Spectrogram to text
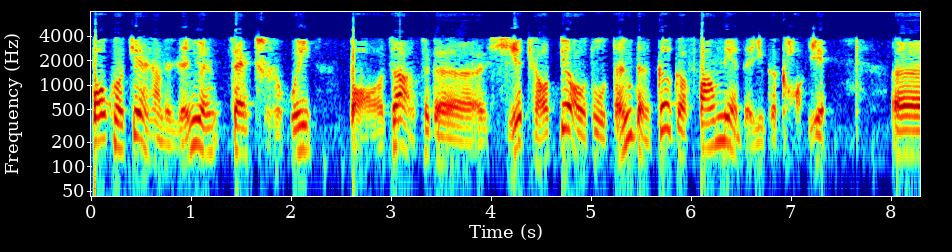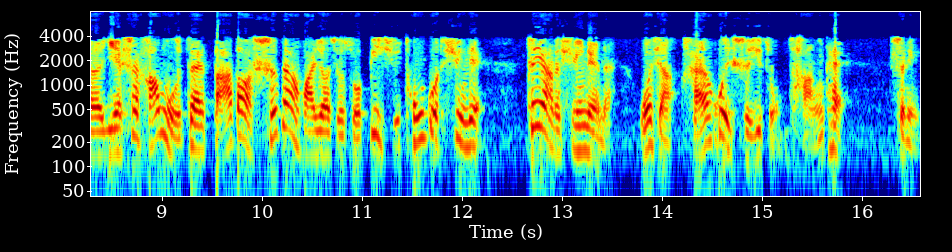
包括舰上的人员在指挥、保障、这个协调、调度等等各个方面的一个考验，呃，也是航母在达到实战化要求所必须通过的训练。这样的训练呢，我想还会是一种常态，司令。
